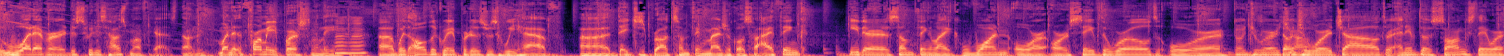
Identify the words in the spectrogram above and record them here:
whatever the Swedish House Mafia has done. When it, for me personally, Mm-hmm. uh, with all the great producers we have, uh, they just brought something magical. So I think either something like One or or Save the World or Don't You Worry, Don't Child. You Worry Child or any of those songs, they were.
